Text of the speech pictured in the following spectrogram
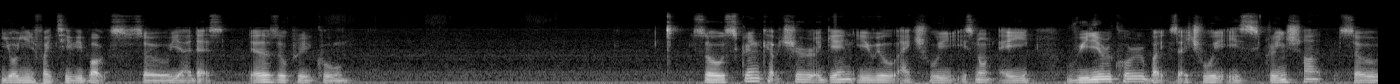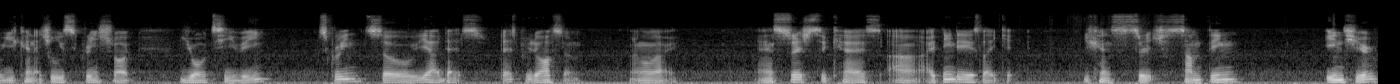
your UniFi TV box. So yeah that's that's also pretty cool so screen capture again it will actually it's not a video recorder but it's actually a screenshot. So you can actually screenshot your TV screen. So yeah that's that's pretty awesome. Not gonna lie. And search to cast uh, I think there is like you can search something in here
